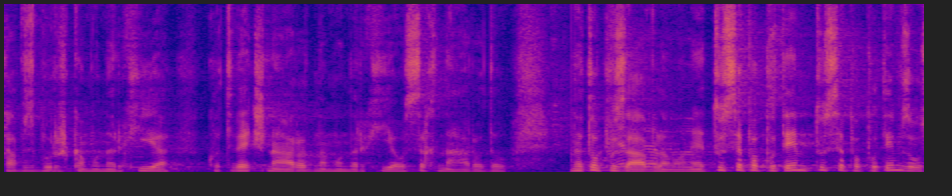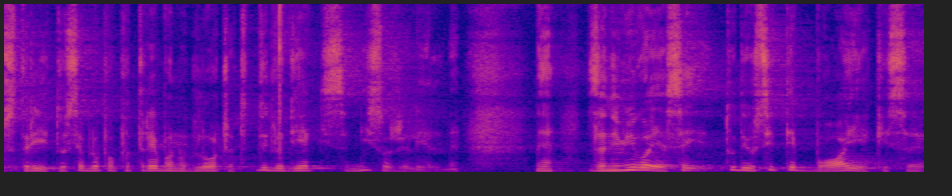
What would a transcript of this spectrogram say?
Habsburška monarhija kot večnarodna monarhija vseh narodov. Na to pozabljamo. Ne? Tu se pa potem, tu se pa potem zaustri, tu se je bilo pa potrebno odločiti. Tudi ljudje, ki se niso želeli. Ne? Ne? Zanimivo je, da tudi vsi ti boji, ki se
